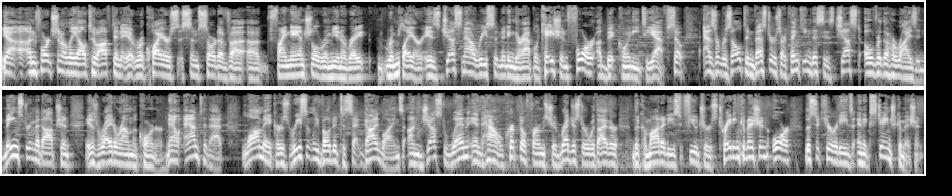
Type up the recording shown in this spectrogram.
Yeah, unfortunately, all too often it requires some sort of uh, uh, financial remunerate. Player is just now resubmitting their application for a Bitcoin ETF. So as a result, investors are thinking this is just over the horizon. Mainstream adoption is right around the corner. Now, add to that, lawmakers recently voted to set guidelines on just when and how crypto firms should register with either the Commodities Futures Trading Commission or the Securities and Exchange Commission.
